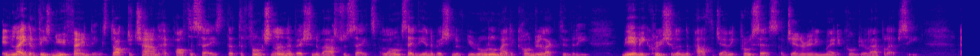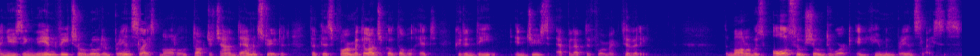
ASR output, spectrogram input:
In light of these new findings, Dr. Chan hypothesized that the functional inhibition of astrocytes alongside the inhibition of neuronal mitochondrial activity may be crucial in the pathogenic process of generating mitochondrial epilepsy, and using the in vitro rodent brain slice model, Dr. Chan demonstrated that this pharmacological double hit could indeed induce epileptiform activity. The model was also shown to work in human brain slices.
